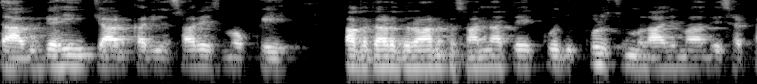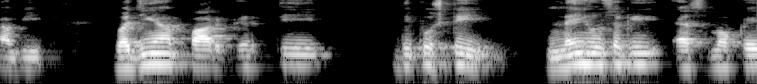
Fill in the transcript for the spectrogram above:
ਦਾਗ ਰਹੀ ਜਾਣਕਾਰੀ ਅਨੁਸਾਰ ਇਸ ਮੌਕੇ ਭਗਦੜ ਦੌਰਾਨ ਕਿਸਾਨਾਂ ਤੇ ਕੁਝ ਪੁਲਿਸ ਮੁਲਾਜ਼ਮਾਂ ਦੇ ਸੱਟਾਂ ਵੀ ਵੱਜੀਆਂ, ਪਰ ਗਿਣਤੀ ਦੀ ਪੁਸ਼ਟੀ ਨਹੀਂ ਹੋ ਸਕੀ। ਇਸ ਮੌਕੇ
